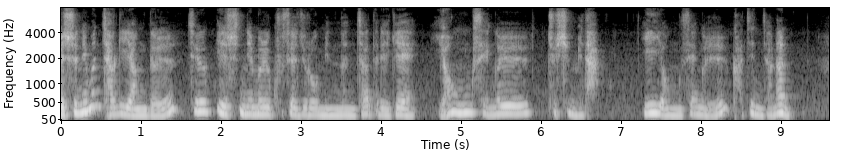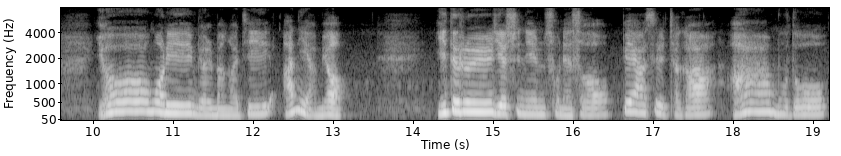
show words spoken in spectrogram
예수님은 자기 양들, 즉 예수님을 구세주로 믿는 자들에게 영생을 주십니다. 이 영생을 가진 자는 영원히 멸망하지 아니하며 이들을 예수님 손에서 빼앗을 자가 아무도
